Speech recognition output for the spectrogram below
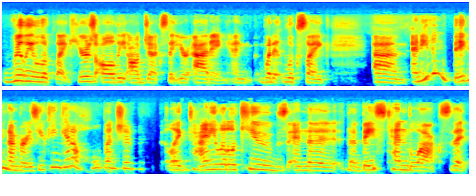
really look like. Here's all the objects that you're adding and what it looks like. Um, and even big numbers you can get a whole bunch of like tiny little cubes and the the base 10 blocks that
